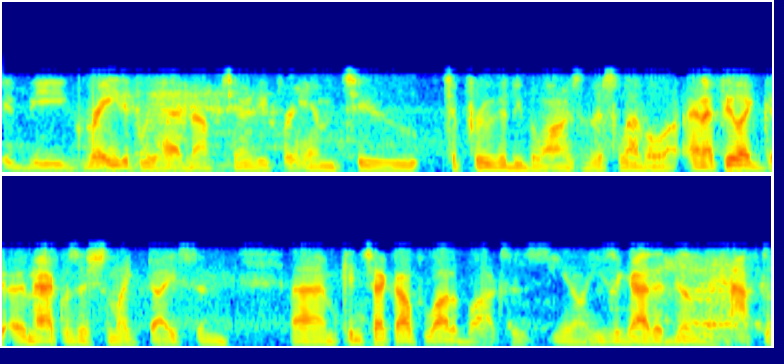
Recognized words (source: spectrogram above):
it'd be great if we had an opportunity for him to to prove that he belongs at this level. And I feel like an acquisition like Dyson um, can check off a lot of boxes. You know, he's a guy that doesn't have to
